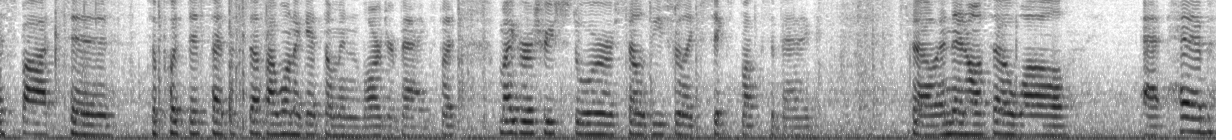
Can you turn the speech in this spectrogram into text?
a spot to to put this type of stuff I want to get them in larger bags but my grocery store sells these for like six bucks a bag. So, and then also while at HEB,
